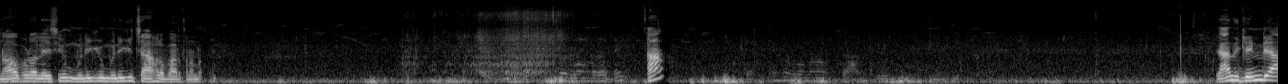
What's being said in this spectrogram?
నాపుడు వేసి మునిగి మునిగి చేపలు పడుతున్నాడు. ఆ? యాంది గెండా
